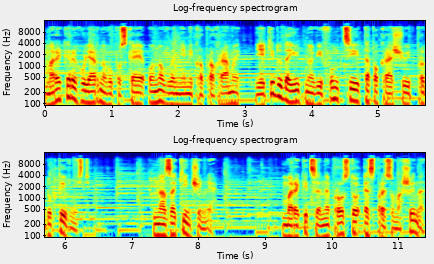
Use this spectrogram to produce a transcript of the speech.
Мереки регулярно випускає оновлення мікропрограми, які додають нові функції та покращують продуктивність. На закінчення. Мереки це не просто еспресо-машина,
